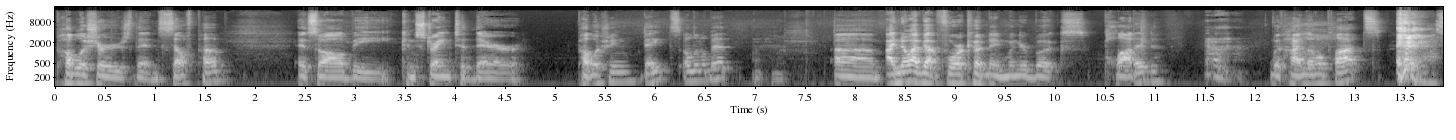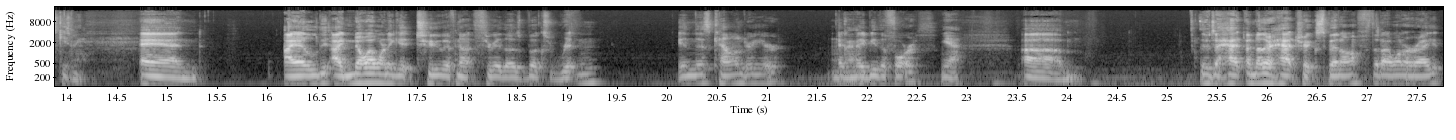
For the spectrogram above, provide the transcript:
publishers than self pub, and so I'll be constrained to their publishing dates a little bit. Um, I know I've got four Codename Winger books plotted with high level plots Excuse me. and I I know I want to get two, if not three, of those books written in this calendar year, Okay. and maybe the fourth. Yeah. Um, There's a hat, another hat trick spinoff that I want to write,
